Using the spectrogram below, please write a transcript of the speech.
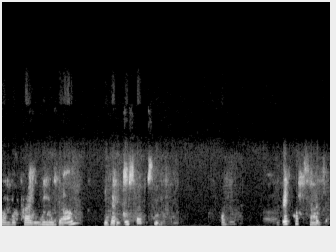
pembekal linggam 3150 kamu uh, rekod sahaja.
